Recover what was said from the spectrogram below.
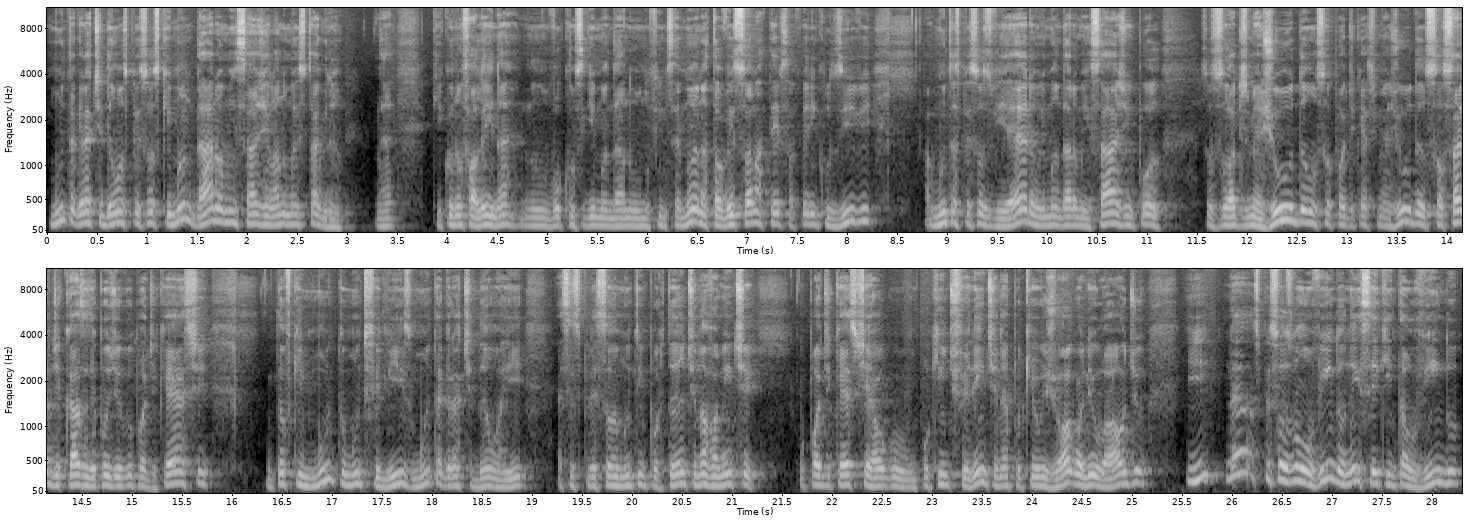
Muita gratidão às pessoas que mandaram mensagem lá no meu Instagram. Né? Que quando eu falei, né, não vou conseguir mandar no, no fim de semana, talvez só na terça-feira, inclusive, muitas pessoas vieram e mandaram mensagem, pô, seus áudios me ajudam, o seu podcast me ajuda, eu só saio de casa depois de ouvir o podcast. Então fiquei muito, muito feliz, muita gratidão aí. Essa expressão é muito importante. Novamente, o podcast é algo um pouquinho diferente, né? Porque eu jogo ali o áudio e né, as pessoas vão ouvindo, eu nem sei quem está ouvindo,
